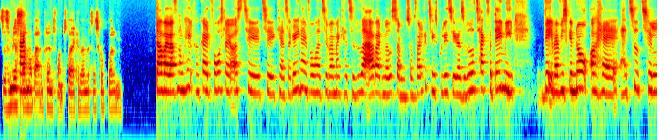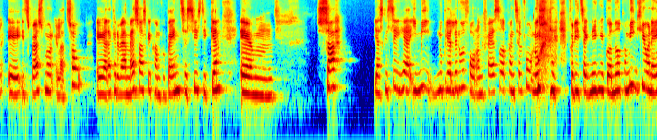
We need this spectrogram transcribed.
Så som jeg samarbejder på den front, tror jeg, jeg kan være med til at skubbe bolden. Der var i hvert fald nogle helt konkrete forslag også til, til Katarina i forhold til, hvad man kan tage videre og arbejde med som, som folketingspolitiker osv. Tak for det, Emil. Ved I hvad, vi skal nå at have, have tid til øh, et spørgsmål eller to. Øh, og der kan det være, at masser skal komme på banen til sidst igen. Øhm, så jeg skal se her i min, nu bliver det lidt udfordrende, for jeg sidder på en telefon nu, fordi teknikken er gået ned på min Q&A,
